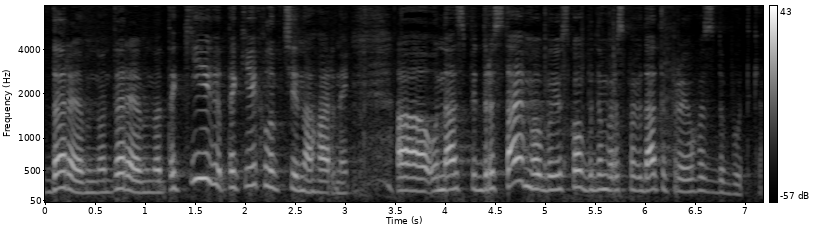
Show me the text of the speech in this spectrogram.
Даремно, даремно. Такі, такий хлопчина гарний. А, у нас підростає, ми обов'язково будемо розповідати про його здобутки.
